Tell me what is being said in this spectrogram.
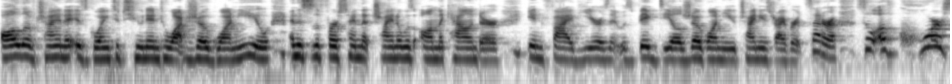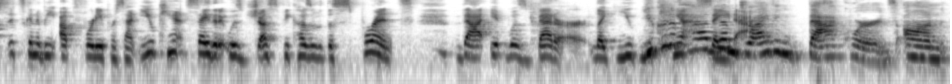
all of China is going to tune in to watch Zhou Guanyu. And this is the first time that China was on the calendar in five years. And it was big deal. Zhou Guanyu, Chinese driver, etc. So, of course, it's going to be up 40%. You can't say that it was just because of the sprint that it was better. Like, you, you, you could have had them that. driving backwards on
